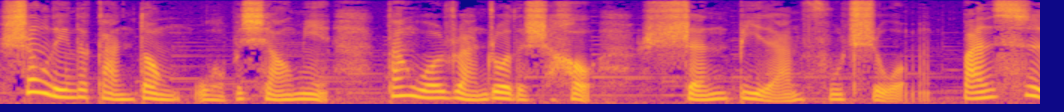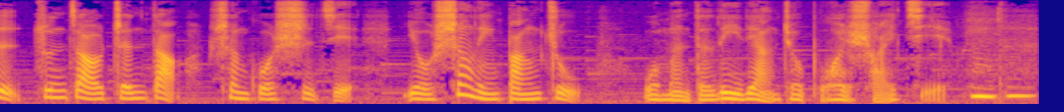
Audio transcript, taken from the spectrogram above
圣灵的感动我不消灭，当我软弱的时候，神必然扶持我们。凡事遵照真道，胜过世界，有圣灵帮助，我们的力量就不会衰竭。嗯哼。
